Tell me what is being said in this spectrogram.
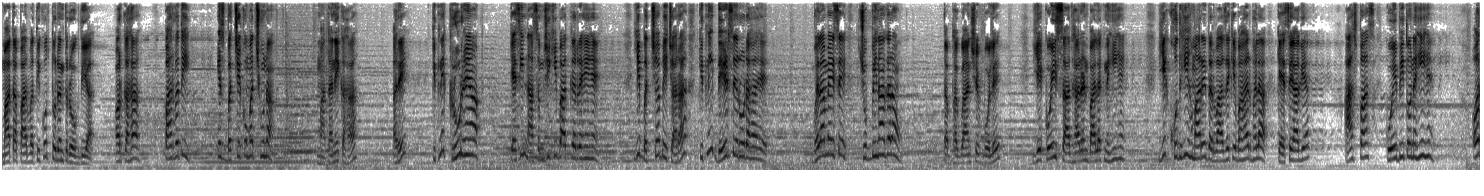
माता पार्वती को तुरंत रोक दिया और कहा, पार्वती, इस बच्चे को मत छूना। माता ने कहा, अरे, कितने क्रूर हैं आप। कैसी नासमझी की बात कर रहे हैं। ये बच्चा बेचारा कितनी देर से रो रहा है। भला मैं इसे चुप भी ना कराऊं? तब भगवान शिव बोले, ये कोई साधारण बालक नहीं है। ये खुद ही हमारे दरवाजे के बाहर भला कैसे आ गया? आसपास कोई भी तो नहीं है। और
